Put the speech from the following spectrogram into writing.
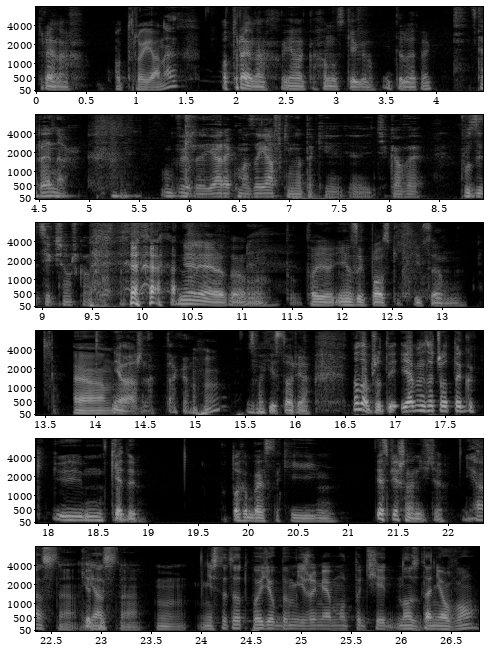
trenach? O Trojanach? O trenach Jana Kochanowskiego i tyle, tak? Trenach. Mówię, że Jarek ma zajawki na takie e, ciekawe pozycje książkowe. Nie, nie, to, to, to język polski w liceum. Em, Nieważne, taka mhm. zła historia. No dobrze, ja bym zaczął od tego, kiedy. To chyba jest taki... Jest pierwszy na liście. Jasne, Kiedy? jasne. Mm. Niestety odpowiedziałbym, jeżeli miałbym odpowiedzieć jednozdaniowo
